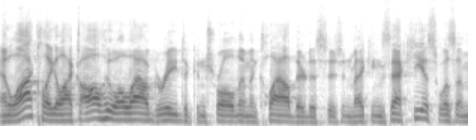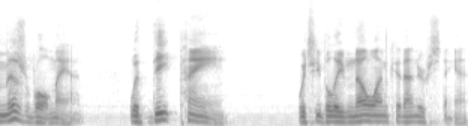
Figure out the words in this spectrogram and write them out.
And likely, like all who allow greed to control them and cloud their decision making, Zacchaeus was a miserable man with deep pain, which he believed no one could understand.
